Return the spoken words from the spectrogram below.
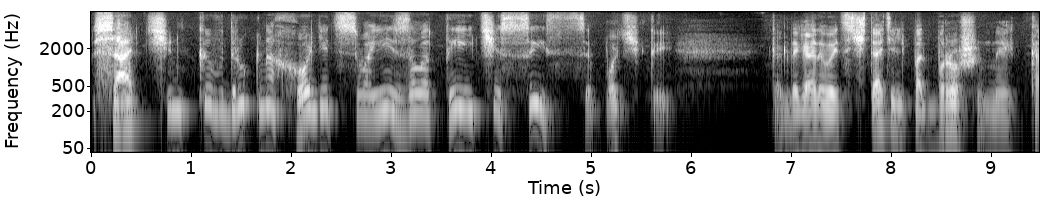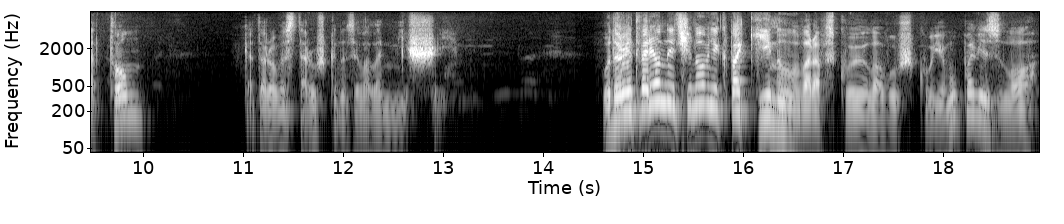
Садченко вдруг находит свои золотые часы с цепочкой, как догадывается читатель, подброшенные котом, которого старушка называла Мишей. Удовлетворенный чиновник покинул воровскую ловушку. Ему повезло.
